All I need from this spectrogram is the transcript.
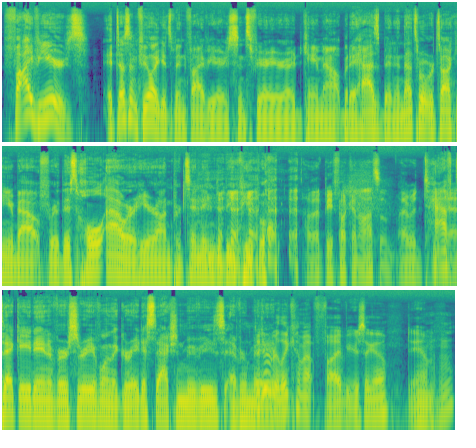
Five years. It doesn't feel like it's been five years since Fury Road came out, but it has been, and that's what we're talking about for this whole hour here on pretending to be people. Oh, that'd be fucking awesome. I would do Half that. decade anniversary of one of the greatest action movies ever made. Did it really come out five years ago? Damn. Mhm.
